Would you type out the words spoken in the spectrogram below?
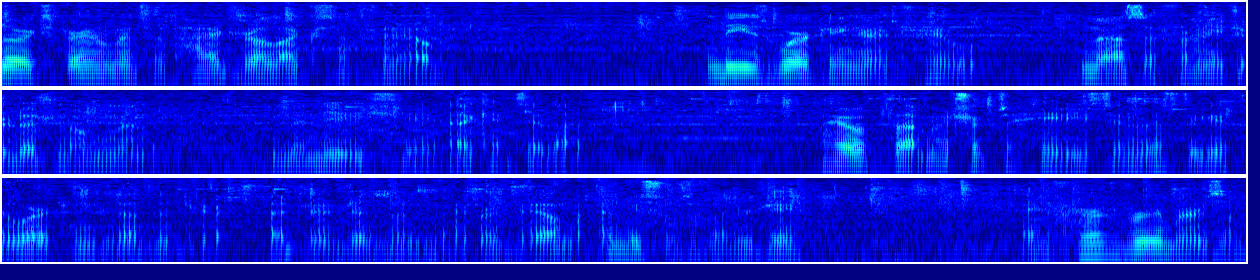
Further experiments with hydraulics have failed. These working are too massive for any traditional men. I can't say that. I hope that my trip to Hades to investigate the workings of the Dredgism may reveal any source of energy. I have heard rumors of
